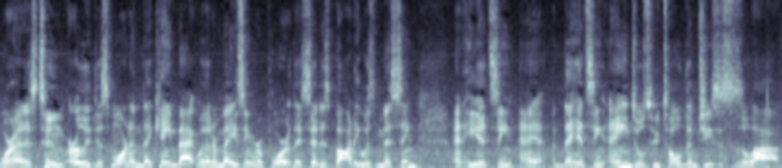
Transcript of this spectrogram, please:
were at his tomb early this morning. They came back with an amazing report. They said his body was missing, and he had seen they had seen angels who told them Jesus is alive.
